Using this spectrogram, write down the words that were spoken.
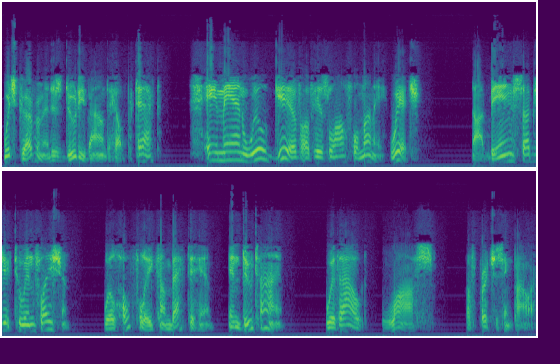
which government is duty bound to help protect, a man will give of his lawful money, which, not being subject to inflation, will hopefully come back to him in due time without loss of purchasing power.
